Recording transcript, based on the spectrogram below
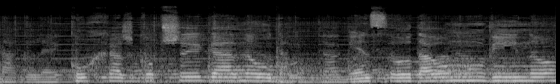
Nagle kucharz go przygarnął, dał mięso, dał mu wino.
